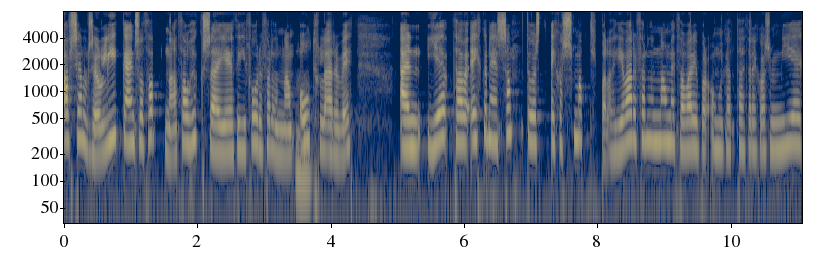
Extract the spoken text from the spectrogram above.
af sjálfur sér og líka eins og þarna þá hugsaði ég þegar ég fór í förðunam Mhm. ótrúlega erfitt en ég, það var einhvern veginn samt, þú veist, eitthvað small bara, þegar ég var í förðunámi þá var ég bara, oh my god, þetta er eitthvað sem ég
